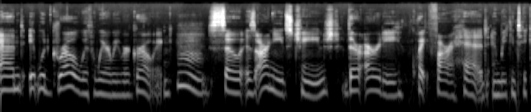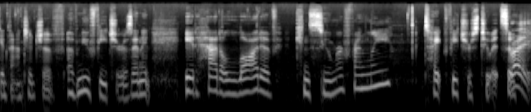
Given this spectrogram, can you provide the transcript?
and it would grow with where we were growing. Hmm. So as our needs changed, they're already quite far ahead, and we can take advantage of, of new features. And it it had a lot of consumer friendly type features to it. So Right.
